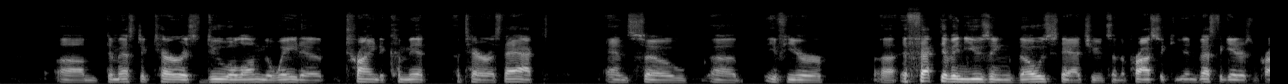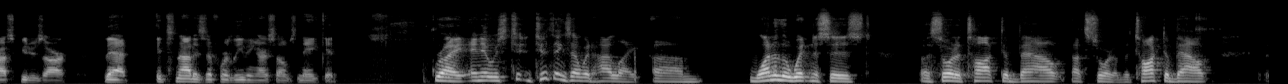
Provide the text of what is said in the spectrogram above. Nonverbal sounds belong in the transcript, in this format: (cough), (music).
um, domestic terrorists do along the way to trying to commit a terrorist act. And so, uh, if you're uh, effective in using those statutes, and the prosecutors, investigators and prosecutors are, that it's not as if we're leaving ourselves naked. Right, and it was two, two things I would highlight. Um, one of the witnesses uh, sort of talked about, not sort of, but talked about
